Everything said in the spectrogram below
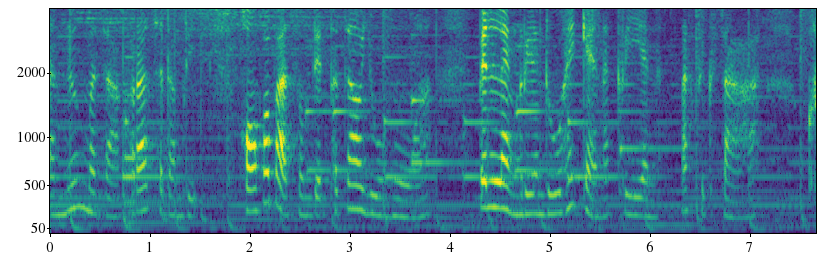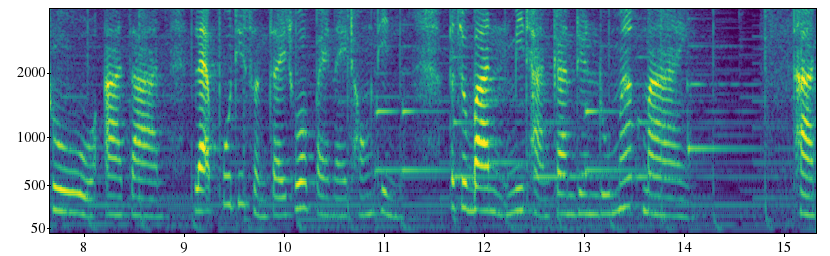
อันเนื่องมาจากพระราชดำริ ของพระบาทสมเด็จพระเจ้าอยู่หัว เป็นแหล่งเรียนรู้ให้แก่นักเรียน นักศึกษา ครู อาจารย์ และผู้ที่สนใจทั่วไปในท้องถิ่น ปัจจุบันมีฐานการเรียนรู้มากมาย ฐาน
